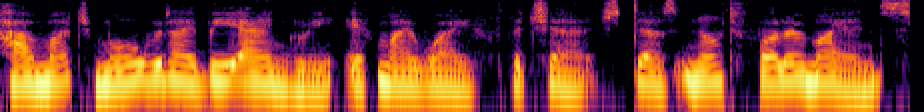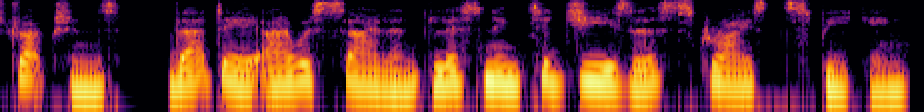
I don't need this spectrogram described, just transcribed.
how much more would I be angry if my wife the church does not follow my instructions? That day I was silent listening to Jesus Christ speaking.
